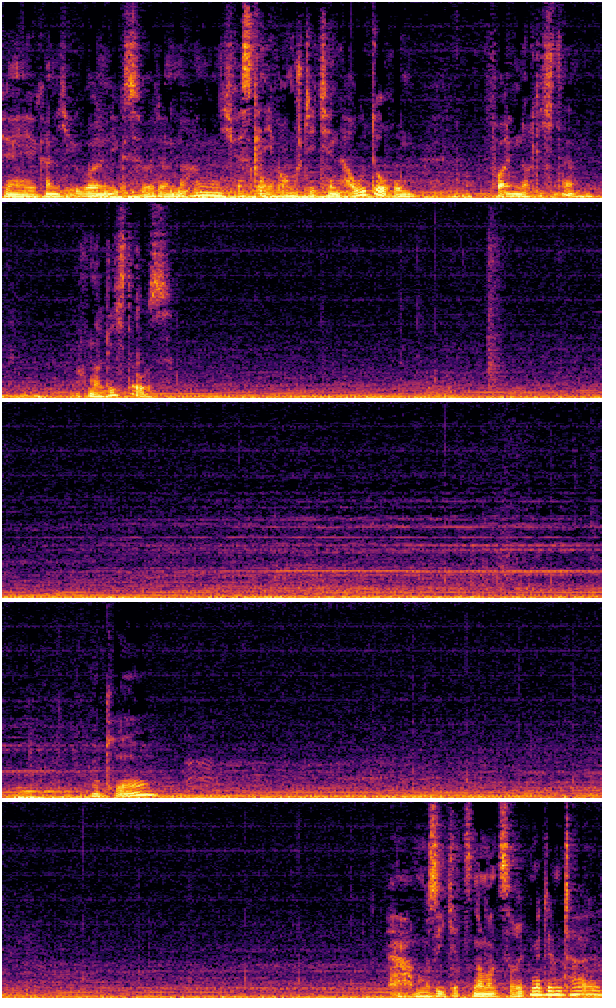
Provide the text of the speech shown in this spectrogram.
Okay, hier kann ich überall nichts weiter machen. Ich weiß gar nicht, warum steht hier ein Auto rum? Vor allem noch Lichter. Mach mal Licht aus. Okay. Ja, muss ich jetzt nochmal zurück mit dem Teil?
